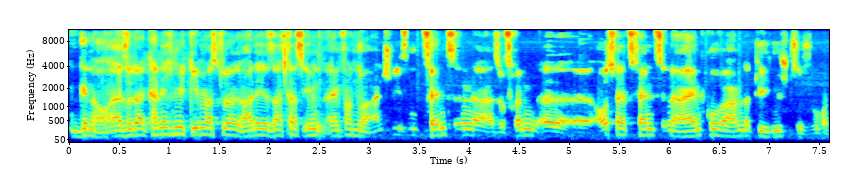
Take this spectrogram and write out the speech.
Genau, also da kann ich mit dem, was du da gerade gesagt hast, eben einfach nur anschließen. Fans in der, also Fremd, äh, Auswärtsfans in der Heimkurve haben natürlich nichts zu suchen.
